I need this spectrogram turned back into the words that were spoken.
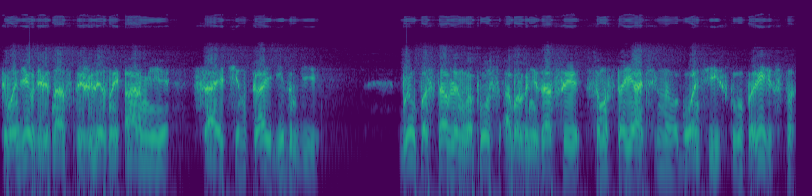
командир 19-й железной армии Цай Тинкай и другие. Был поставлен вопрос об организации самостоятельного гуансийского правительства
